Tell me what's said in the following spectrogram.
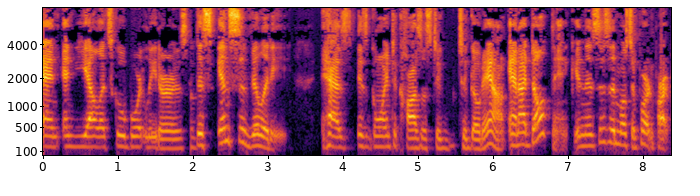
and, and yell at school board leaders. This incivility has is going to cause us to to go down. And I don't think, and this is the most important part,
